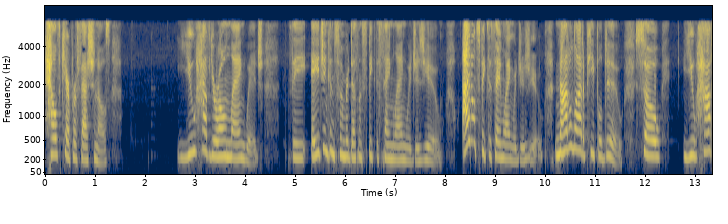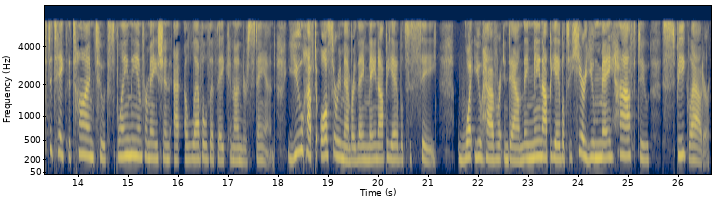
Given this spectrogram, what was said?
healthcare professionals, you have your own language. The aging consumer doesn't speak the same language as you. I don't speak the same language as you. Not a lot of people do. So you have to take the time to explain the information at a level that they can understand. You have to also remember they may not be able to see what you have written down. They may not be able to hear. You may have to speak louder.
